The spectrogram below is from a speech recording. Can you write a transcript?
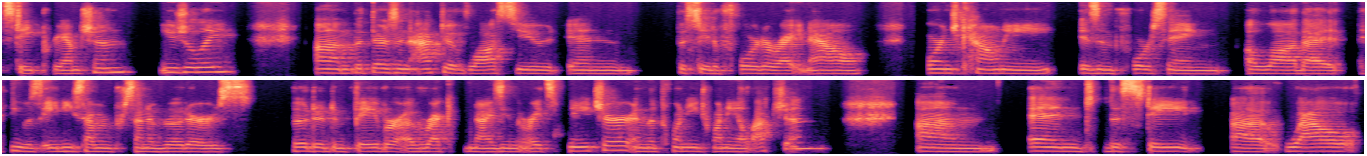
state preemption usually. Um, but there's an active lawsuit in the state of florida right now. Orange county is enforcing a law that i think was 87% of voters voted in favor of recognizing the rights of nature in the 2020 election. Um, and the state uh, while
